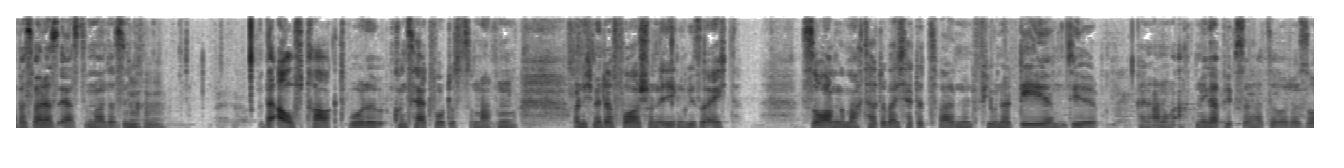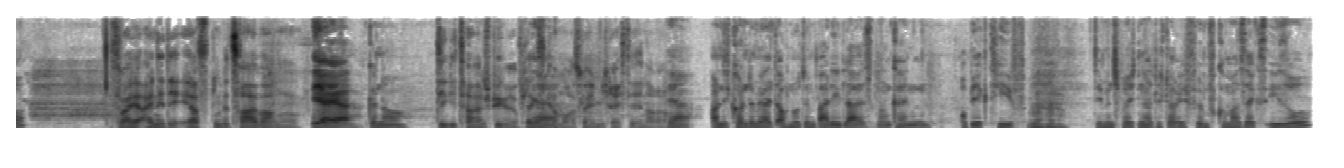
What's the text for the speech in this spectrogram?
aber es war das erste Mal, dass ich mhm. beauftragt wurde, Konzertfotos zu machen. Und ich mir davor schon irgendwie so echt Sorgen gemacht hatte, weil ich hatte zwar eine 400D, die, keine Ahnung, 8 Megapixel hatte oder so. Das war ja eine der ersten bezahlbaren. Ja, ja, genau digitalen Spiegelreflexkameras, ja. wenn ich mich recht erinnere. Ja, und ich konnte mir halt auch nur den Body leisten und kein Objektiv. Mhm. Dementsprechend hatte ich, glaube ich, 5,6 ISO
